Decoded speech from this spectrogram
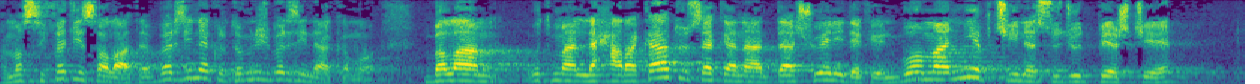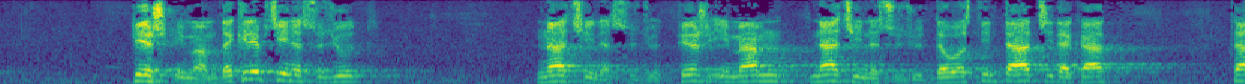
ئەمە صفەتی سەڵاتە بەرزی نەکردو منیش بەرزی ناکەمەوە بەڵام وتمان لە حرکات و سەکەناتدا شوێنی دەکەین بۆمان نییە بچینە سوجود پێش چێ پێش ئیمام دەکرێت بچینە سوجود ناچینە سوجود پێش ئیمام ناچینە سوجود دەوەستین تا چی دەکات تا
